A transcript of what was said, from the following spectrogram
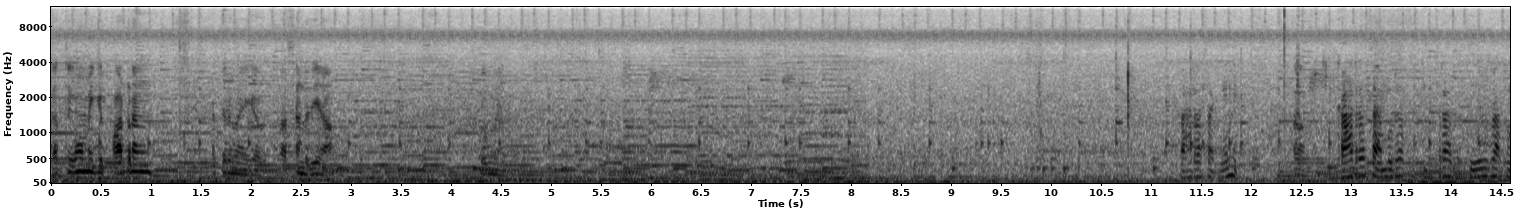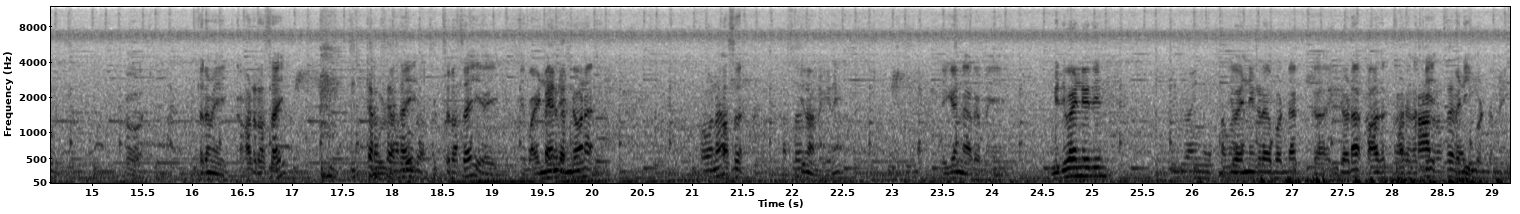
ගත්ත ගමන් මේකේ පාට නම් අතර මේක ලස්සනට තියෙනවා. එන්නේ ඔව්. කාරස අමුර ඉතරස තීරු රසුන්. අතර මේ කාට රසයි, ඉතරස මුල් රසයි, අමුර චිත්ත රසයි, ඒ වයින් එකට ගන්න ඕන ඕන රස තියෙනවා මේකනේ. ඒ කියන්නේ අර මේ මිදි වයින් එකේ තියෙන ඉදිවයින් මිදි වයින් එකට පොඩ්ඩක් ඊට වඩා කාට කාට රසය වැඩි පොඩ්ඩක් මේ.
